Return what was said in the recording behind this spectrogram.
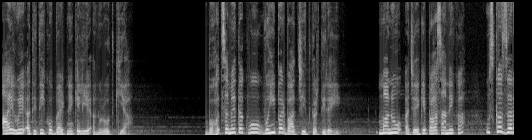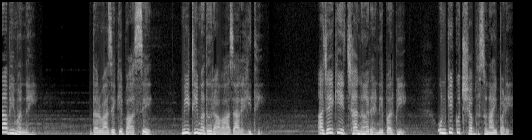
आए हुए अतिथि को बैठने के लिए अनुरोध किया। बहुत समय तक वो वहीं पर बातचीत करती रही। मानो अजय के पास आने का उसका जरा भी मन नहीं। दरवाजे के पास से मीठी मधुर आवाज़ आ रही थी। अजय की इच्छा न रहने पर भी उनके कुछ शब्द सुनाई पड़े।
